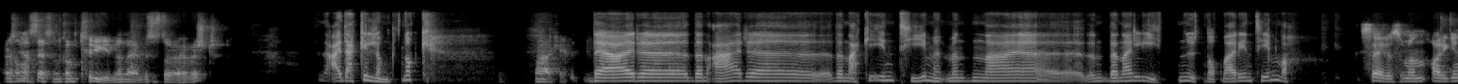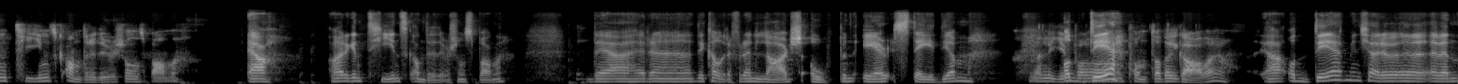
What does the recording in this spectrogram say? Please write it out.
Er det sånn at det ser ut som du kan tryne ned hvis du står øverst? Nei, det er ikke langt nok. Nei, ok. Det er, eh, den er Den er ikke intim, men den er, den, den er liten uten at den er intim, da. Ser ut som en argentinsk andredivisjonsbane. Ja. Argentinsk andredivisjonsbane. Det er eh, De kaller det for en large open air stadium. Den ligger Og på det- Ponta del Gala, ja. Ja, og det, min kjære eh, venn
